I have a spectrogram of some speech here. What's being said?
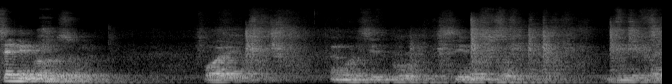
semiprodusul, ori înmulțit cu sinusul dintre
